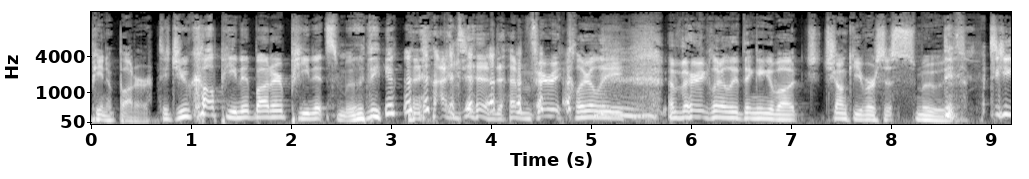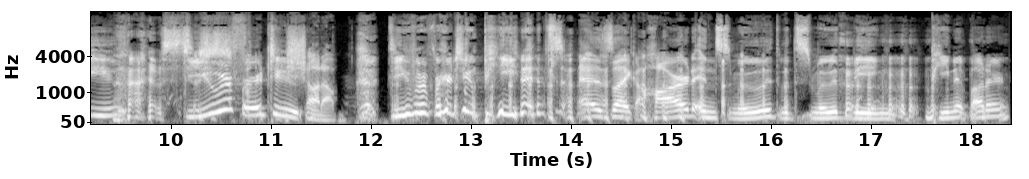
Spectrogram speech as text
peanut butter. Did you call peanut butter peanut smoothie? I did. I'm very clearly, I'm very clearly thinking about chunky versus smooth. do you do you refer to shut up? Do you refer to peanuts as like hard and smooth, with smooth being peanut butter?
